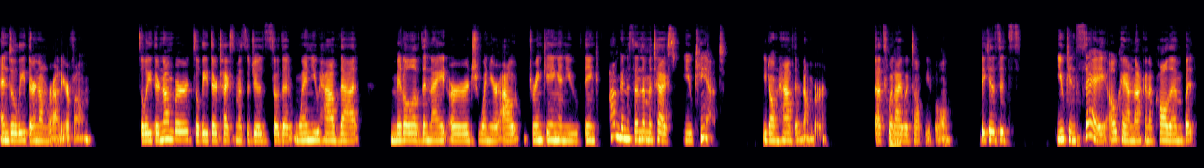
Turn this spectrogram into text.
and delete their number out of your phone. Delete their number, delete their text messages so that when you have that middle of the night urge, when you're out drinking and you think, I'm going to send them a text, you can't. You don't have their number. That's what right. I would tell people because it's you can say, okay, I'm not going to call them, but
